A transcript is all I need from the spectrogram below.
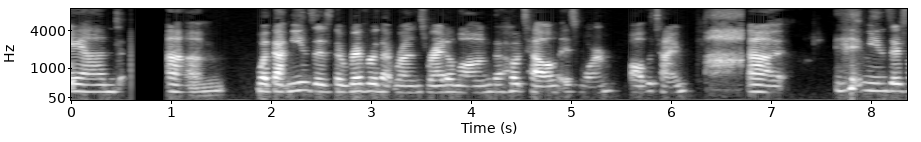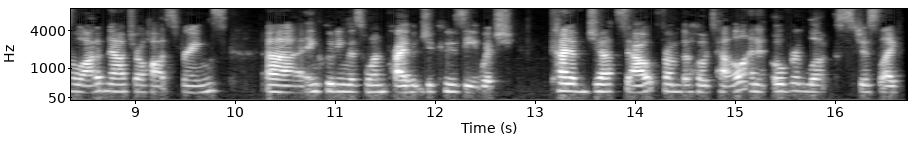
And um, what that means is the river that runs right along the hotel is warm all the time. Uh, it means there's a lot of natural hot springs, uh, including this one private jacuzzi, which kind of juts out from the hotel and it overlooks just like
